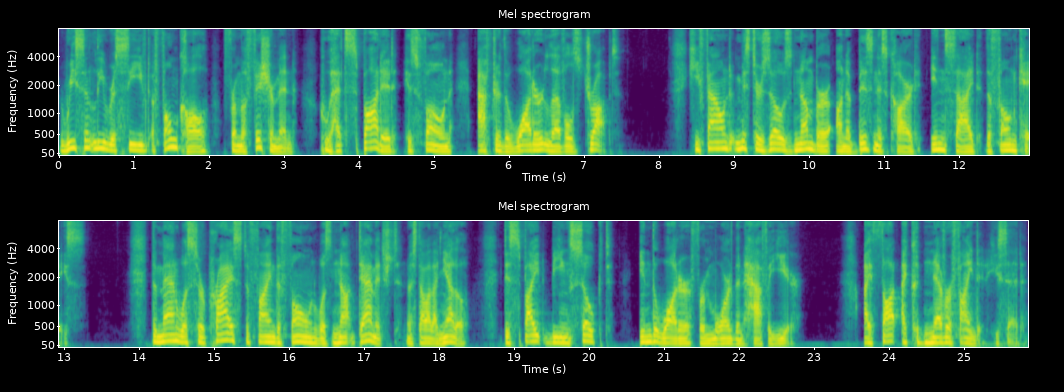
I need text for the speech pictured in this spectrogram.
recently received a phone call from a fisherman who had spotted his phone after the water levels dropped. He found Mr. Zhou's number on a business card inside the phone case. The man was surprised to find the phone was not damaged, no estaba dañado, despite being soaked in the water for more than half a year. I thought I could never find it, he said.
